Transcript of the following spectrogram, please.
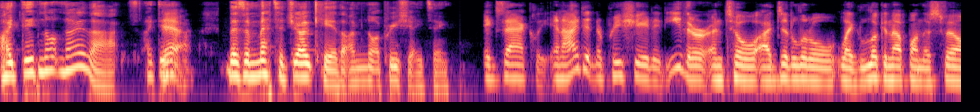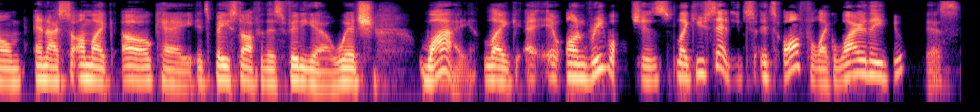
I did not know that. I did. Yeah. There's a meta joke here that I'm not appreciating. Exactly. And I didn't appreciate it either until I did a little like looking up on this film and I saw, I'm like, oh, okay, it's based off of this video, which why? Like uh, on rewatches, like you said, it's, it's awful. Like, why are they doing this?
